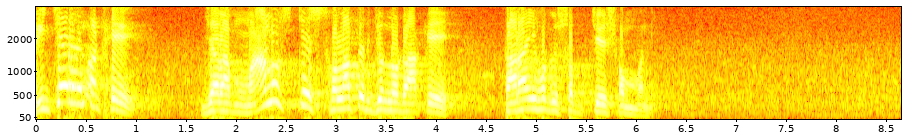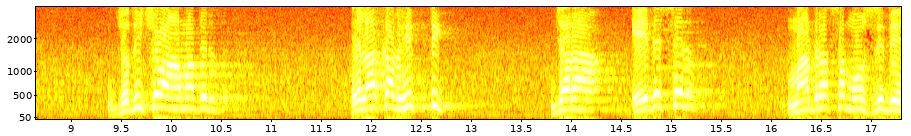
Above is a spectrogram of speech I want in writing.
বিচারের মাঠে যারা মানুষকে সলাতের জন্য ডাকে, তারাই হবে সবচেয়ে সম্মানী। যদিচ আমাদের এলাকা ভিত্তিক যারা এদেশের মাদ্রাসা মসজিদে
